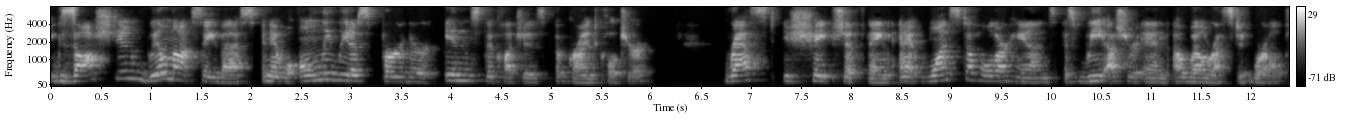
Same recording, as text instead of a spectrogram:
Exhaustion will not save us, and it will only lead us further into the clutches of grind culture. Rest is shape shifting, and it wants to hold our hands as we usher in a well rested world.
